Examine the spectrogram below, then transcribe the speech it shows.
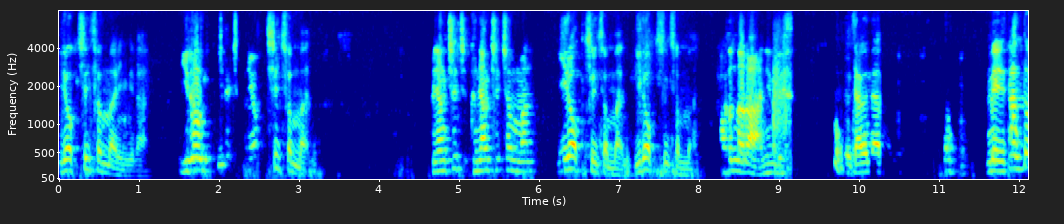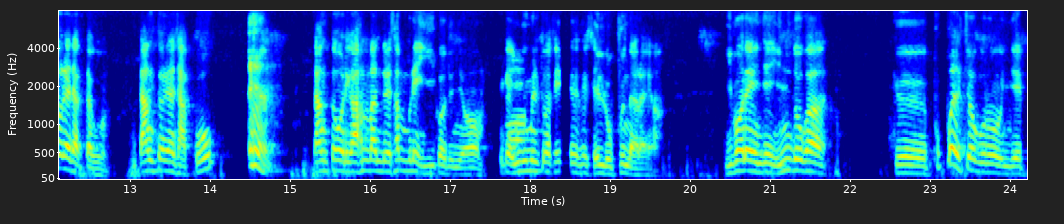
1억 7천만입니다. 1억 7천요? 7천만. 그냥 7 그냥 7천만? 1억 7천만. 1억 7천만. 작은 나라 아닌데. 작은 나라. 근데 이제 땅덩어리가 작다고. 땅덩어리가 작고 땅덩어리가 한반도의 3분의 2거든요. 그러니까 인구 밀도가 세계에서 제일 높은 나라예요. 이번에 이제 인도가 그 폭발적으로 이제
